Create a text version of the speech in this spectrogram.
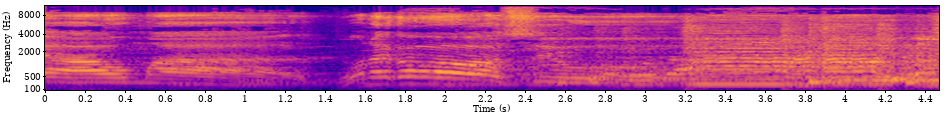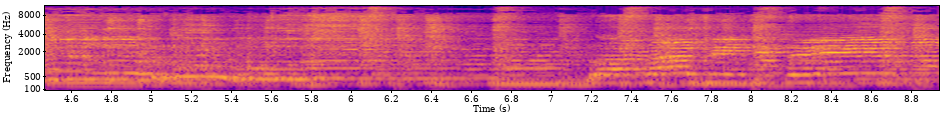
a alma do negócio. Quando a gente tenta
